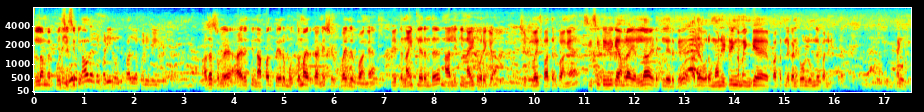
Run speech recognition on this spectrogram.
எல்லாமே இப்போ சிசிடிவி காவலர்கள் பணியில் வந்து பாதுகாப்பு அதான் சொல்ல ஆயிரத்தி நாற்பது பேர் மொத்தமாக இருக்காங்க ஷிஃப்ட் வைஸ் இருப்பாங்க. நேற்று நைட்லேருந்து நாளைக்கு நைட் வரைக்கும் ஷிஃப்ட் வைஸ் பார்த்துருப்பாங்க. சிசிடிவி கேமரா எல்லா இடத்துலையும் இருக்குது அதை ஒரு மானிட்டரிங் நம்ம இங்கே பக்கத்தில் கண்ட்ரோல் ரூமில் பண்ணிட்டு தேங்க்யூ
